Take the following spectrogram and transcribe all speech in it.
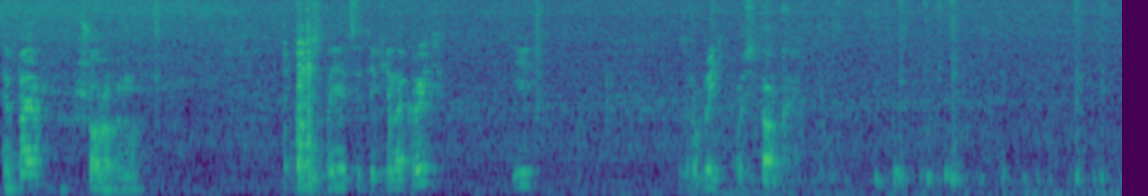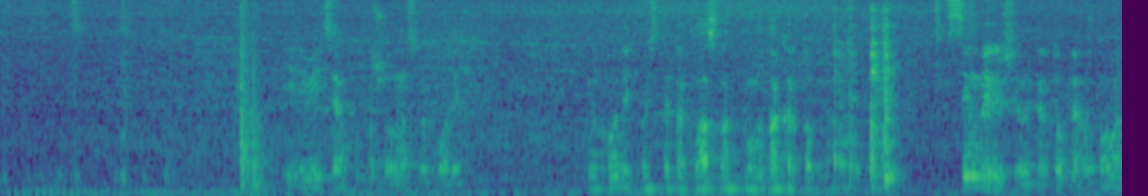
Тепер що робимо? Остається тільки накрити і зробити ось так. І Дивіться, що в нас виходить. Виходить ось така класна молода картопля. З цим вирішили, картопля готова.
